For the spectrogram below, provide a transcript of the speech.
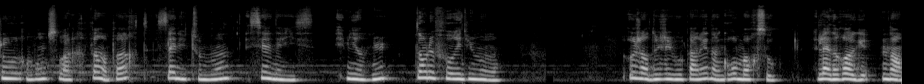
Bonjour, bonsoir, peu importe, salut tout le monde, c'est Anaïs et bienvenue dans le forêt du moment. Aujourd'hui, je vais vous parler d'un gros morceau. La drogue, non,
